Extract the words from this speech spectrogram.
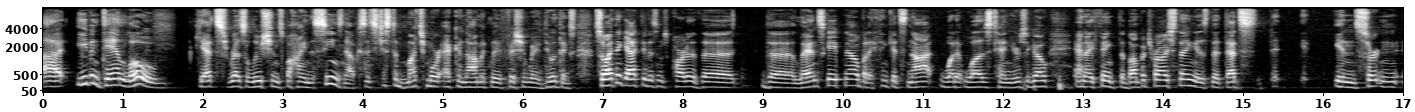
uh, even Dan Loeb gets resolutions behind the scenes now because it's just a much more economically efficient way of doing things. So I think activism is part of the the landscape now, but I think it's not what it was 10 years ago. And I think the bumpitrage thing is that that's in certain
